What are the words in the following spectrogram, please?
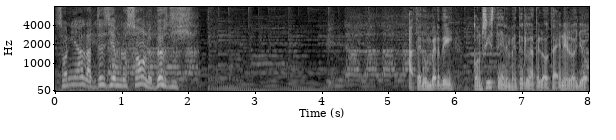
Sonia, la deuxième leçon, le birdie. Hacer un birdie consiste en meter la pelota en el hoyo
